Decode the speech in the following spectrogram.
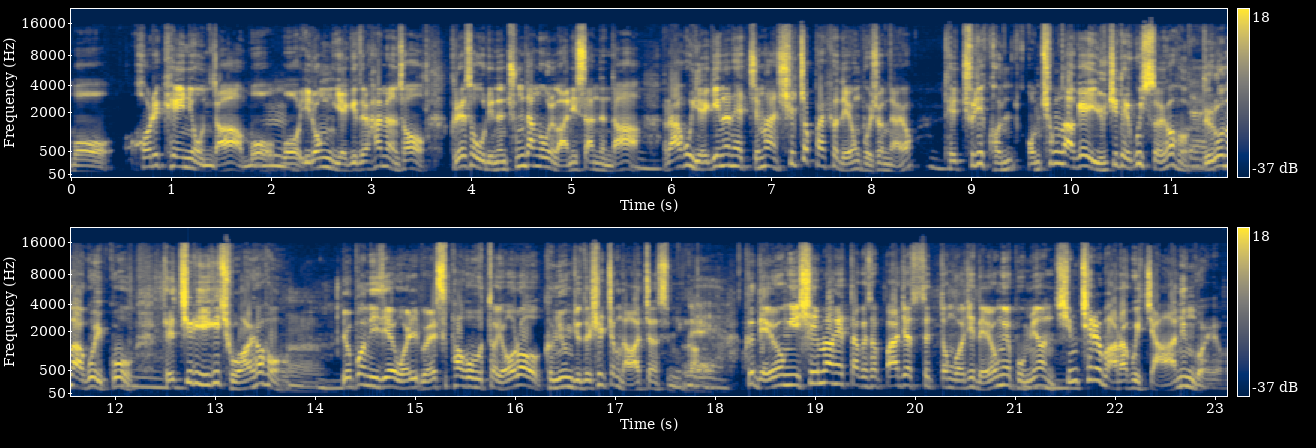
뭐 허리케인이 온다 뭐뭐 음. 이런 얘기들 하면서 그래서 우리는 충당금을 많이 쌓는다라고 얘기는 했지만 실적 발표 내용 보셨나요? 음. 대출이 건- 엄청나게 유지되고 있어요. 네. 늘어나고 있고 음. 대출이 이게 좋아요. 음. 이번 이제 웰- 웰스파고부터 여러 금융주들 실적 나왔지 않습니까? 네. 그 내용이 실망했다고 해서 빠졌었던 거지 내용에 보면 침체를 말하고 있지 않은 거예요.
